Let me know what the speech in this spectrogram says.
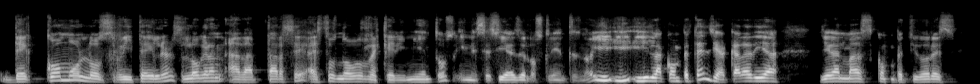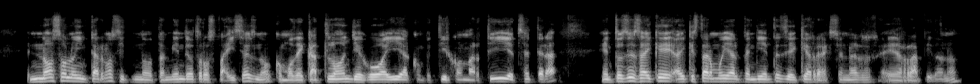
de cómo los retailers logran adaptarse a estos nuevos requerimientos y necesidades de los clientes, ¿no? Y, la competencia, cada día llegan más competidores no solo internos, sino también de otros países, ¿no? Como Decathlon llegó ahí a competir con Martí, etcétera. Entonces hay que, hay que estar muy al pendientes y hay que reaccionar eh, rápido, ¿no?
